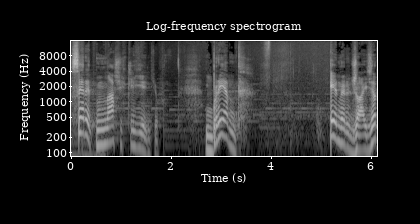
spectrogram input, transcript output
серед наших клієнтів. Бренд Energizer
